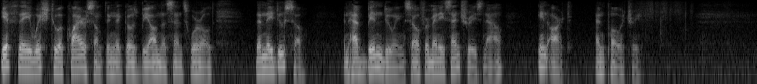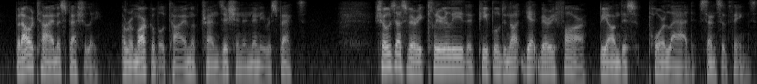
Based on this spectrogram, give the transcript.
if they wish to acquire something that goes beyond the sense world, then they do so, and have been doing so for many centuries now, in art and poetry. But our time, especially, a remarkable time of transition in many respects, shows us very clearly that people do not get very far beyond this poor lad sense of things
